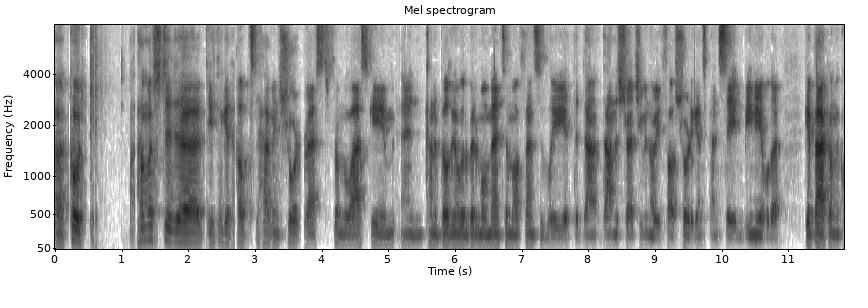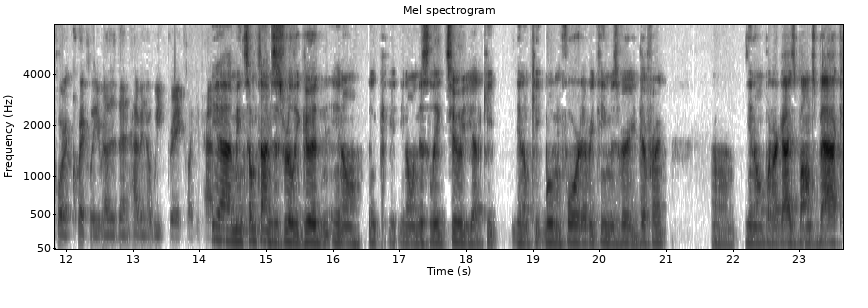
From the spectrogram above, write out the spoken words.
Uh, Coach, how much did uh, do you think it helped having short rest from the last game and kind of building a little bit of momentum offensively at the down, down the stretch, even though you fell short against Penn State and being able to get back on the court quickly rather than having a week break like you've had? Yeah, I mean sometimes it's really good. You know, I think you know in this league too, you got to keep you know keep moving forward. Every team is very different. Um, you know, but our guys bounced back.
